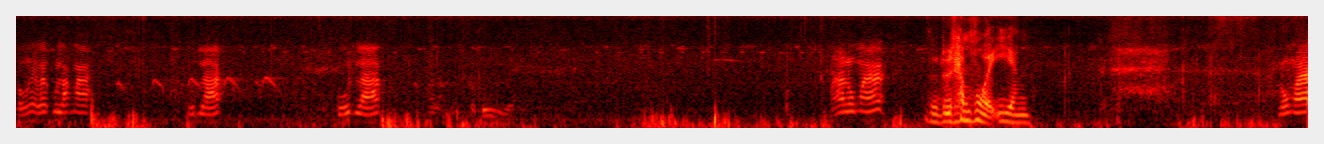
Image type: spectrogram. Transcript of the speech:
ลงเนี่ยแล้วกูรักมากูรักกูรัก กระดื้อเลยมาลงมา ดูดูทำหัวเอียง ลงมา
